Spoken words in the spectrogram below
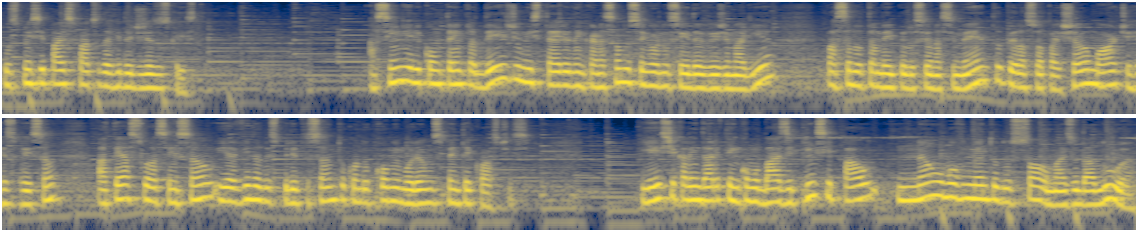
os principais fatos da vida de Jesus Cristo. Assim, ele contempla desde o mistério da encarnação do Senhor no seio da Virgem Maria, passando também pelo seu nascimento, pela sua paixão, morte e ressurreição, até a sua ascensão e a vinda do Espírito Santo quando comemoramos Pentecostes. E este calendário tem como base principal não o movimento do Sol, mas o da Lua.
